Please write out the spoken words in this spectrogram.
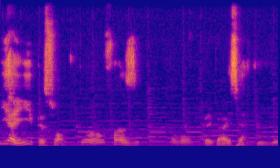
E aí, pessoal, o que nós vamos fazer? Nós vamos pegar esse arquivo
